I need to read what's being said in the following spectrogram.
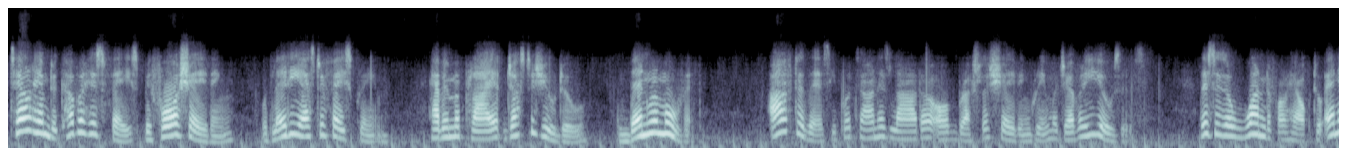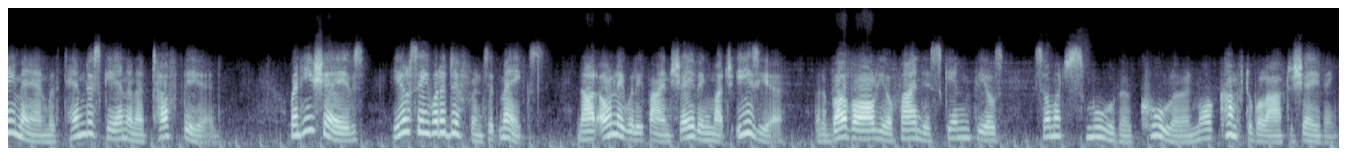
Tell him to cover his face before shaving with Lady Esther Face Cream. Have him apply it just as you do, and then remove it. After this, he puts on his lather or brushless shaving cream, whichever he uses. This is a wonderful help to any man with tender skin and a tough beard. When he shaves, he'll see what a difference it makes. Not only will he find shaving much easier, but above all, he'll find his skin feels so much smoother, cooler, and more comfortable after shaving.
